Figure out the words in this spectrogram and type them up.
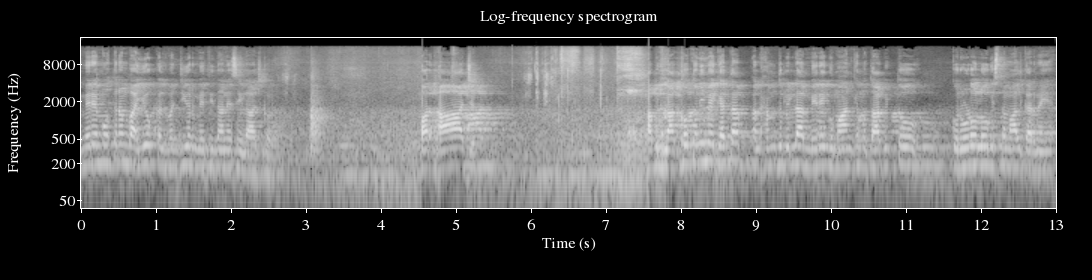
मेरे मोहतरम भाइयों, कलवंजी और मेथी दाने से इलाज करो। और आज, अब लाखों तो नहीं मैं कहता, अल्हम्दुलिल्लाह मेरे गुमान के मुताबिक तो करोड़ों लोग इस्तेमाल कर रहे हैं।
